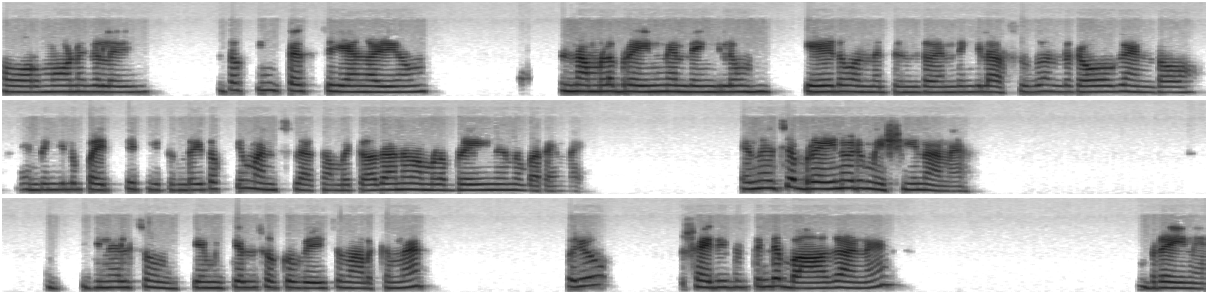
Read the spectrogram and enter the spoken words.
ഹോർമോണുകൾ ഇതൊക്കെ ടെസ്റ്റ് ചെയ്യാൻ കഴിയും. നമ്മളെ ബ്രെയിനിന് എന്തെങ്കിലും കേട് വന്നിട്ടുണ്ടോ? എന്തെങ്കിലും അസുഖം ഉണ്ടോ? രോഗം ഉണ്ടോ എന്തെങ്കിലും പരിക്കെത്തിയിട്ടുണ്ടോ ഇതൊക്കെ മനസ്സിലാക്കാൻ പറ്റും. അതാണ് നമ്മളെ ബ്രെയിൻ എന്ന് പറയുന്നത്. എന്ന് വെച്ചാൽ ബ്രെയിൻ ഒരു മെഷീനാണ് സിഗ്നൽസും കെമിക്കൽസും ഒക്കെ ഉപയോഗിച്ച് നടക്കുന്ന ഒരു ശരീരത്തിന്റെ ഭാഗമാണ് ബ്രെയിന്.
